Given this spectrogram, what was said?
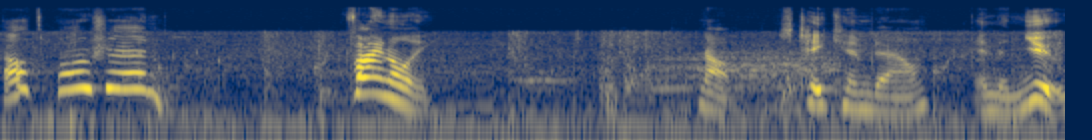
Health potion! Finally! Now, let's take him down, and then you.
